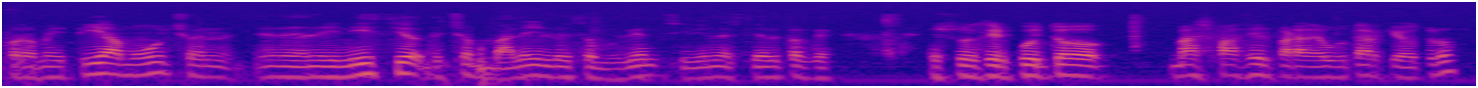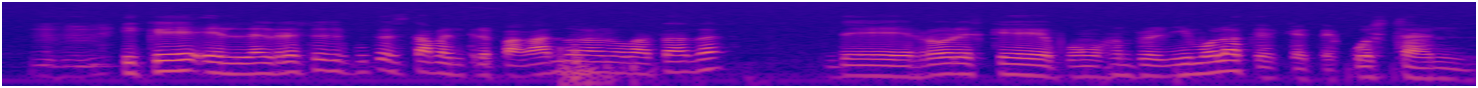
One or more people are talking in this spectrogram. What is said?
prometía mucho en, el inicio. De hecho, en Bahrein lo hizo muy bien, si bien es cierto que es un circuito más fácil para debutar que otros. Y que el, el, resto de circuitos estaba entrepagando la novatada de errores que, por ejemplo, en Imola, que, te cuestan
